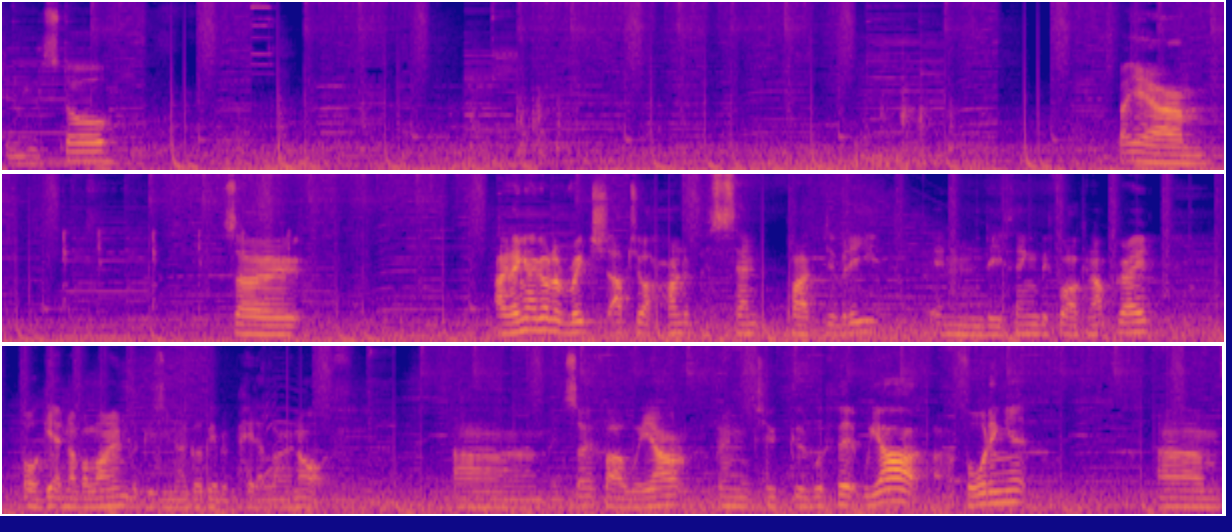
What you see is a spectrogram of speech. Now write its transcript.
didn't install. But yeah, um, so I think I gotta reach up to a 100% productivity in the thing before I can upgrade or get another loan because you know, gotta be able to pay the loan off. Um, and so far we aren't been too good with it. We are affording it, um,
